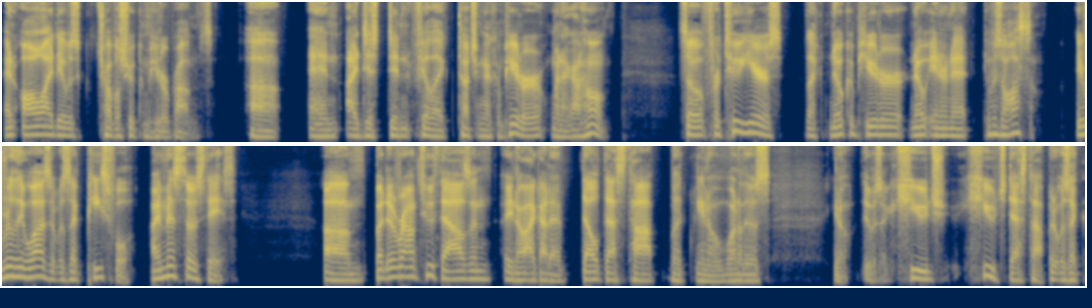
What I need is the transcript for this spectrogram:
and all I did was troubleshoot computer problems. Uh, and I just didn't feel like touching a computer when I got home. So for two years, like no computer, no internet, it was awesome. It really was. It was like peaceful. I miss those days. Um, but around 2000, you know, I got a Dell desktop, like you know, one of those, you know, it was like a huge, huge desktop, but it was like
